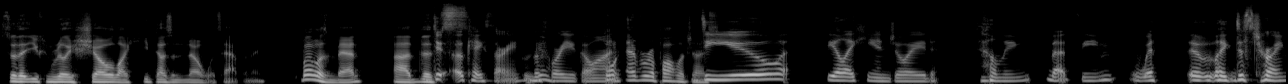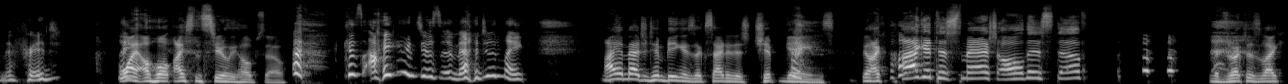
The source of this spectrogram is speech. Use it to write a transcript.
so that you can really show like he doesn't know what's happening. But it wasn't bad. Uh, the Do- okay, sorry. Yeah. Before you go on, don't ever apologize. do you feel like he enjoyed filming that scene with uh, like destroying the fridge? Why? I hope. I sincerely hope so. Because I could just imagine like I imagine him being as excited as Chip Gaines. Be like, I get to smash all this stuff. The director's like,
